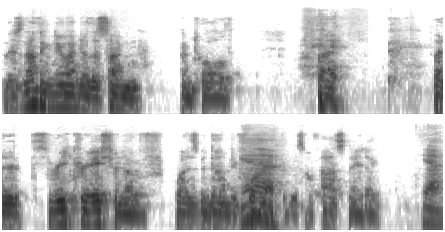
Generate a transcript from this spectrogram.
there's nothing new under the sun. I'm told, but but it's recreation of what has been done before. Yeah. It so fascinating. Yeah,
